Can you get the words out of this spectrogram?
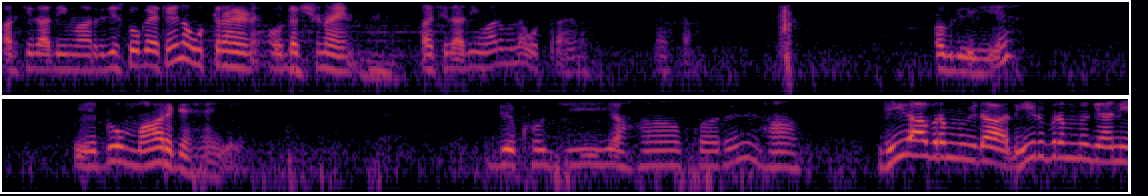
अर्चिरादि मार्ग, जिसको कहते हैं ना उत्तरायण और दक्षिणायन। अर्चिरादि मार्ग मतलब उत्तरायण, ऐसा। अब देखिए, ये दो मार्ग हैं ये। देखो जी, यहाँ पर हाँ धीरा ब्रह्म विदा धीर ब्रह्म ज्ञानी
